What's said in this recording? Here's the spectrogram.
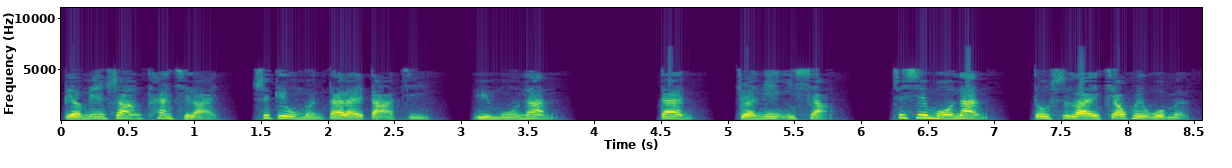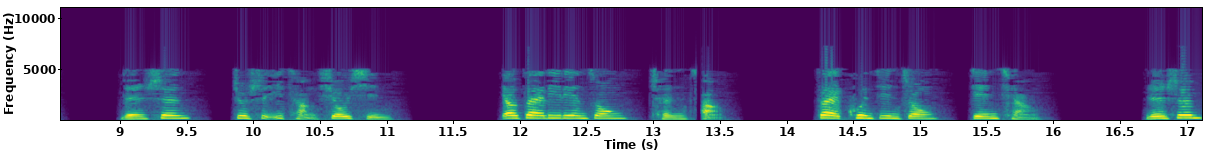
表面上看起来是给我们带来打击与磨难，但转念一想，这些磨难都是来教会我们。人生就是一场修行，要在历练中成长，在困境中坚强。人生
